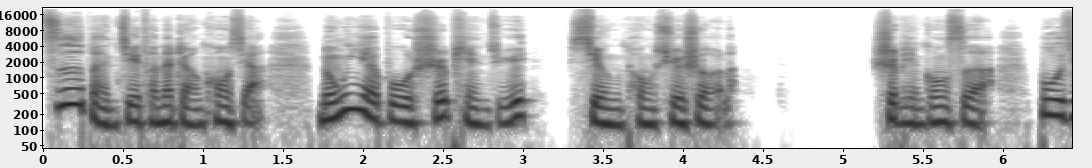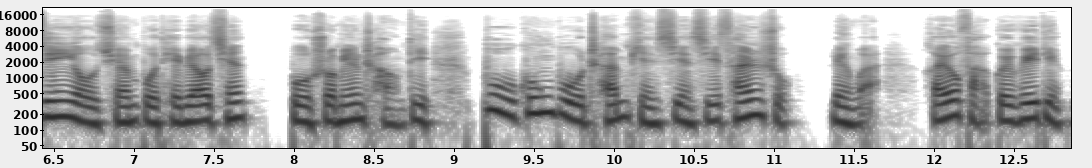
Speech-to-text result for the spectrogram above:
资本集团的掌控下，农业部食品局形同虚设了。食品公司啊，不仅有权不贴标签、不说明场地、不公布产品信息参数，另外还有法规规定，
